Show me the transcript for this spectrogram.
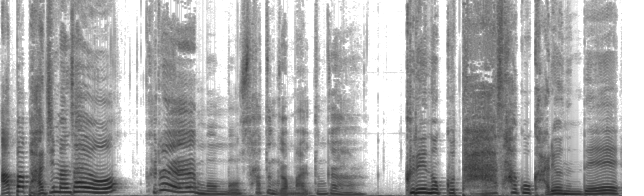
아빠 바지만 사요. 그래, 뭐, 뭐, 사든가 말든가. 그래 놓고 다 사고 가려는데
